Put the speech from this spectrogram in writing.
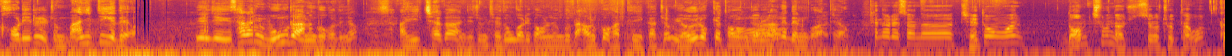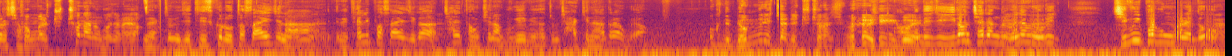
거리를 좀 많이 뛰게 돼요. 이게 이제 이 사람이 몸으로 아는 거거든요. 음. 아, 이 차가 이제 좀 제동 거리가 어느 정도 나올 것 같으니까 좀 여유롭게 더 운전을 어, 하게 되는 것 맞아요. 같아요. 채널에서는 제동은 넘치면 넘칠수록 좋다고 그렇죠. 정말 추천하는 거잖아요. 네, 좀 이제 디스크 로터 사이즈나 이런 캘리퍼 사이즈가 차의 덩치나 무게에 비해서 좀 작기는 하더라고요. 어, 근데 몇 미리짜리 추천하시면 이거 아, 근데 이제 이런 차량들 네, 왜냐면 네. 우리 GV80만 해도 네.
